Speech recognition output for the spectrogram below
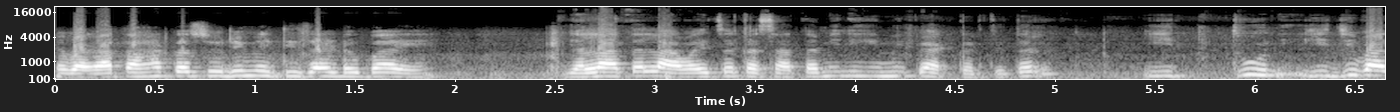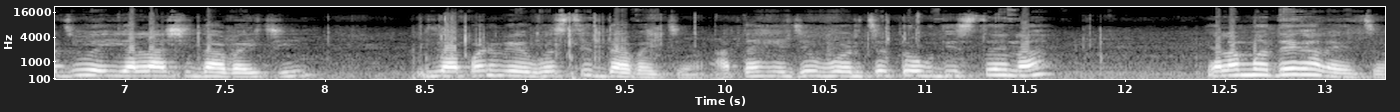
हे बघा आता हा कसुरी मेथीचा डबा आहे. याला आता लावायचं कसं? आता मी नेहमी पॅक करते. तर इथून ही जी बाजू आहे याला अशी दाबायची. हिला पण व्यवस्थित दाबायचं. आता हे जे वरचं टोक दिसतंय ना याला मध्ये घालायचं.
